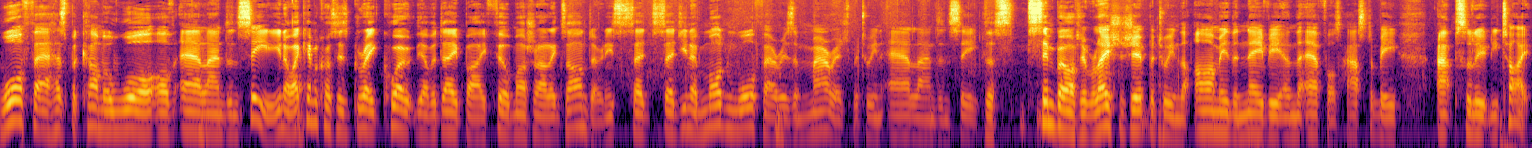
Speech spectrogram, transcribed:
warfare has become a war of air, land, and sea. You know, I came across this great quote the other day by Field Marshal Alexander, and he said, said, you know, modern warfare is a marriage between air, land, and sea. The symbiotic relationship between the army, the navy, and the air force has to be absolutely tight,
